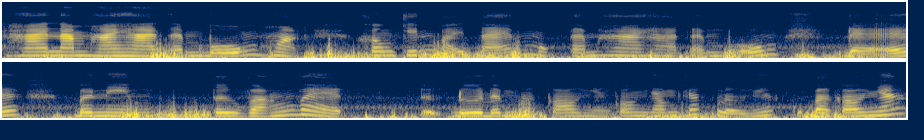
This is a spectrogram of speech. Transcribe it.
252284 hoặc 0978 182 284 để bên em tư vấn và được đưa đến bà con những con giống chất lượng nhất của bà con nhé.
